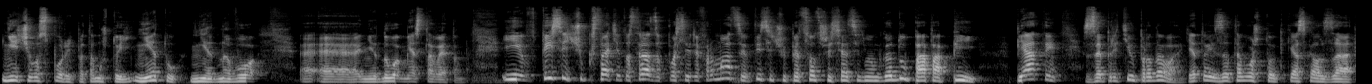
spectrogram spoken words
нечего спорить, потому что нету ни одного, э, э, ни одного места в этом. И в тысячу, кстати, это сразу после реформации, в 1567 году папа Пи Пятый запретил продавать. Это из-за того, что, как я сказал, за,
